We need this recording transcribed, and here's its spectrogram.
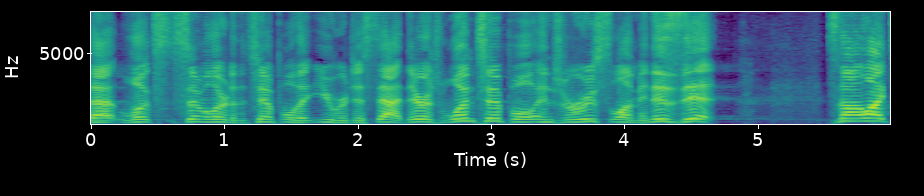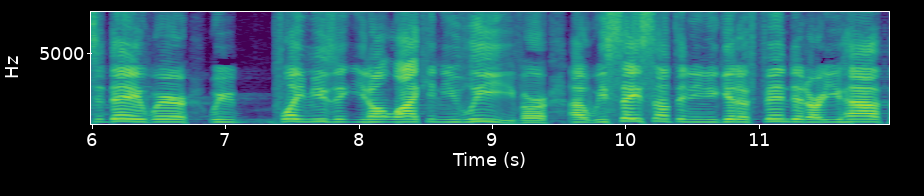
that looks similar to the temple that you were just at. There is one temple in Jerusalem, and is it. It's not like today where we play music you don't like and you leave, or uh, we say something and you get offended, or you have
